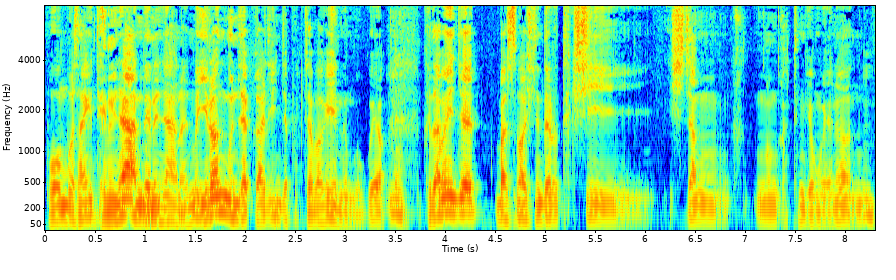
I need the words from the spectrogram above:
보험 보상이 되느냐 안 되느냐 하는 뭐 이런 문제까지 이제 복잡하게 있는 거고요. 네. 그다음에 이제 말씀하신 대로 택시 시장 같은 경우에는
